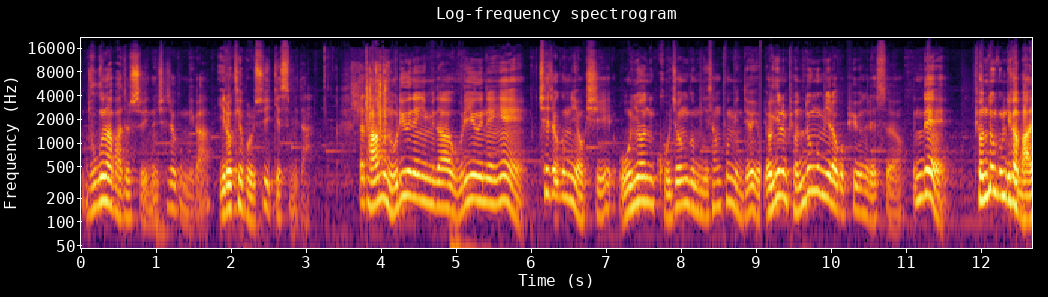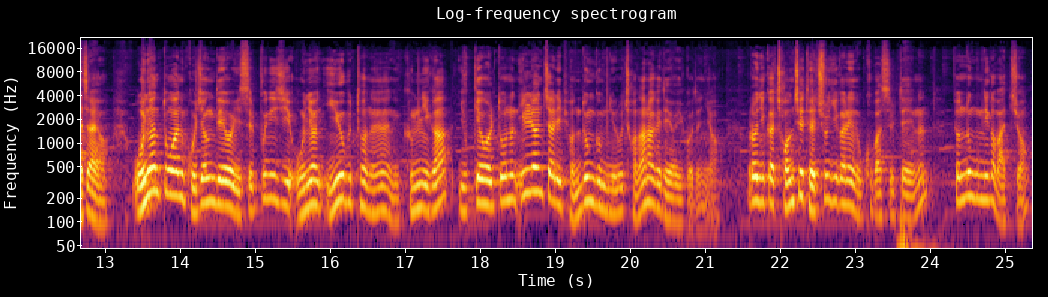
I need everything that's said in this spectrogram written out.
누구나 받을 수 있는 최저금리가 이렇게 볼 수 있겠습니다. 자, 다음은 우리은행입니다. 우리은행의 최저금리 역시 5년 고정금리 상품인데요. 여기는 변동금리라고 표현을 했어요. 근데 변동금리가 맞아요. 5년 동안 고정되어 있을 뿐이지 5년 이후부터는 금리가 6개월 또는 1년짜리 변동금리로 전환하게 되어 있거든요. 그러니까 전체 대출 기간에 놓고 봤을 때에는 변동금리가 맞죠.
